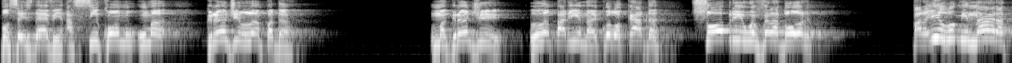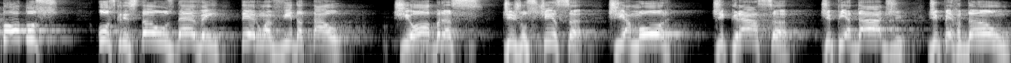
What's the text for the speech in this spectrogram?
Vocês devem, assim como uma grande lâmpada, uma grande lamparina é colocada sobre o velador para iluminar a todos, os cristãos devem ter uma vida tal de obras de justiça, de amor, de graça, de piedade, de perdão,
